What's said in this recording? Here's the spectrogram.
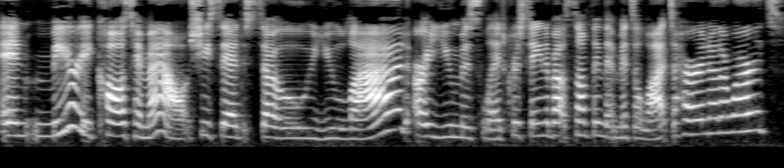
And Meri calls him out. She said, so you lied or you misled Christine about something that meant a lot to her, in other words?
